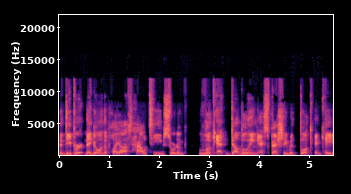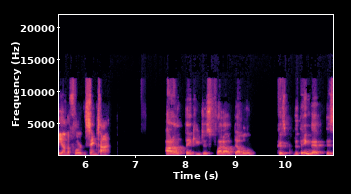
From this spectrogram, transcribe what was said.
the deeper they go in the playoffs, how teams sort of look at doubling, especially with Book and KD on the floor at the same time. I don't think you just flat out double them because the thing that is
